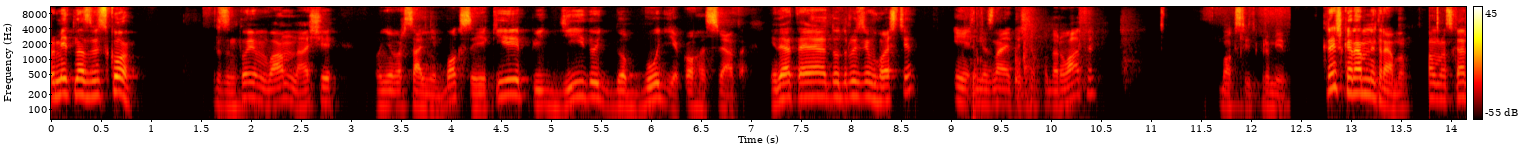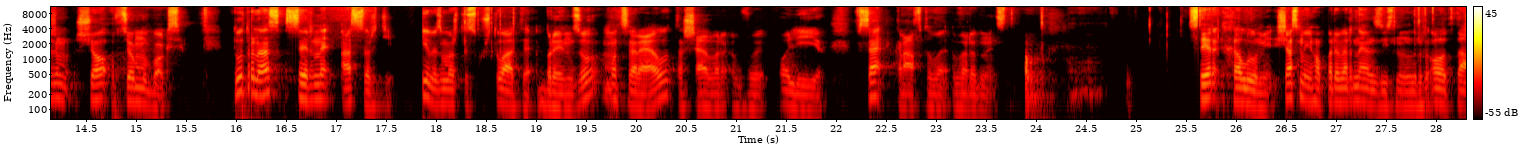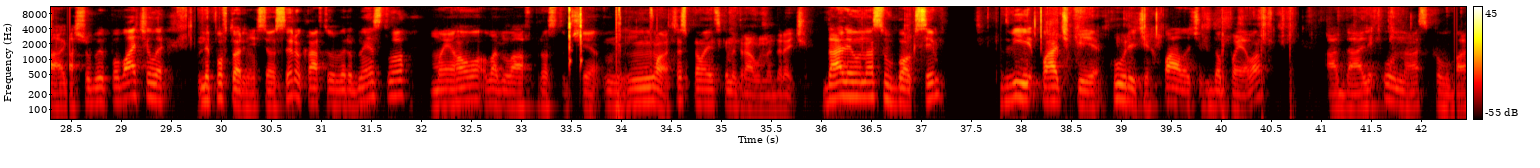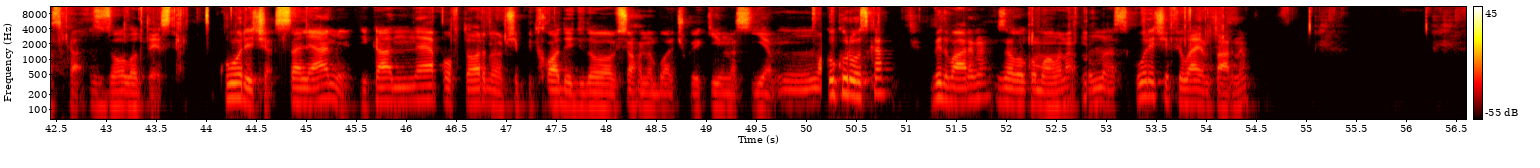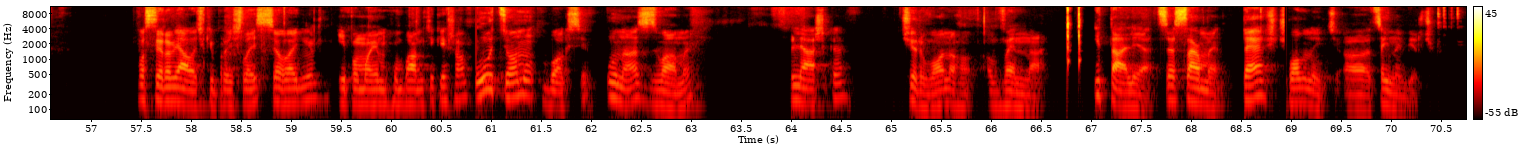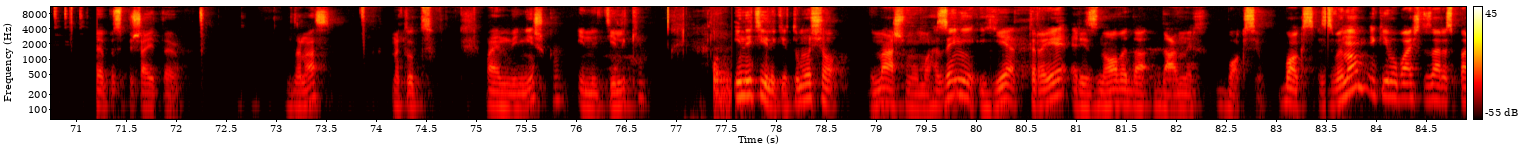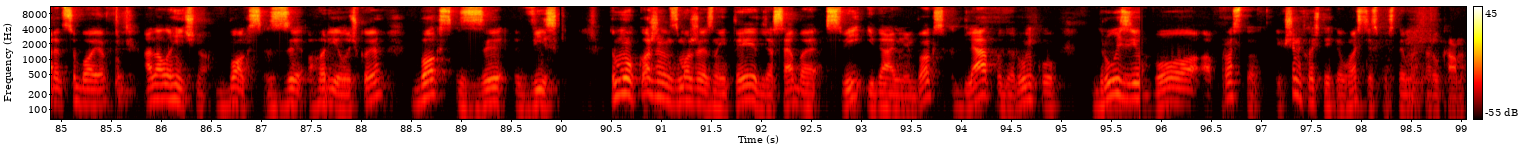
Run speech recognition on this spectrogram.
Проміт на зв'язку. Презентуємо вам наші універсальні бокси, які підійдуть до будь-якого свята. Йдете до друзів в гості і не знаєте, що подарувати. Бокс від Проміт. Кришка нам не треба. Вам розкажемо, що в цьому боксі. Тут у нас сирне асорті. І ви зможете скуштувати бринзу, моцарелу та шевер в олії. Все крафтове виробництво. Сир халумі. Зараз ми його перевернемо, звісно, О, так. А щоб ви побачили неповторність цього сиру, крафтове виробництво моєго One Love просто ще. Це з прованськими травами, до речі. Далі у нас в боксі дві пачки курячих паличок до пива. А далі у нас ковбаска золотиста. Куряча салямі, яка неповторно підходить до всього наборчику, який у нас є. Кукурузка відварена, завакумована. У нас куряче філе янтарне. По сиров'ялочки пройшлись сьогодні, і по моїм губам тільки що. У цьому боксі у нас з вами пляшка червоного вина. Італія це саме те, що повнить е, цей набірчик. Поспішайте до нас. Ми тут маємо вінішко і не тільки. І не тільки, тому що в нашому магазині є три різновида даних боксів: бокс з вином, який ви бачите зараз перед собою. Аналогічно, бокс з горілочкою, бокс з віскі. Тому кожен зможе знайти для себе свій ідеальний бокс для подарунку друзів, або просто, якщо не хочете йти в гості з пустими руками.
